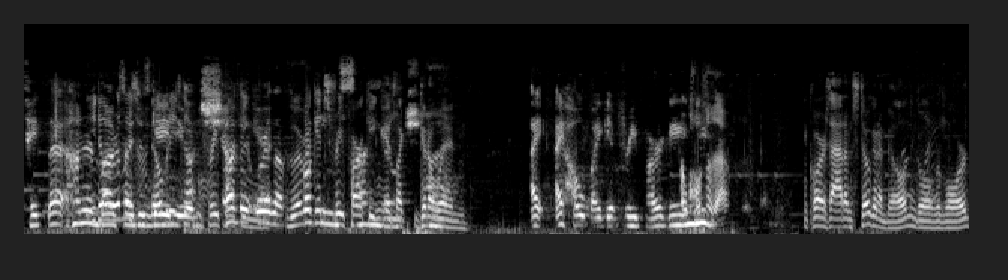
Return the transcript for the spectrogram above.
Take that hundred You bucks I just nobody's gave you gotten free shove parking it where yet. the Whoever gets free parking is don't like gonna shine. win. I I hope I get free parking. Oh, close to that. Of course, Adam's still gonna build and go overboard.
